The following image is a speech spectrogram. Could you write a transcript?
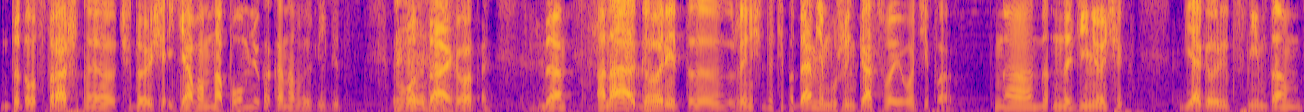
вот это вот страшное чудовище, я вам напомню, как она выглядит. Вот так вот. Да. Она говорит, э, женщина, типа, дай мне муженька своего, типа, на, на, на денечек. Я, говорит, с ним там,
